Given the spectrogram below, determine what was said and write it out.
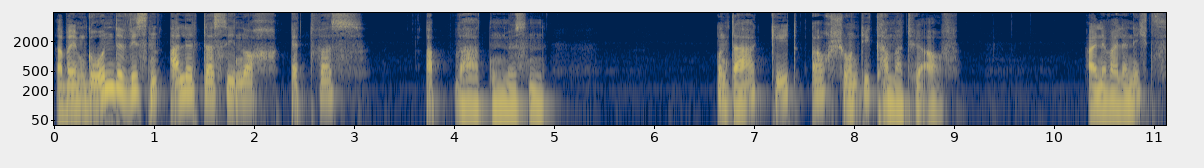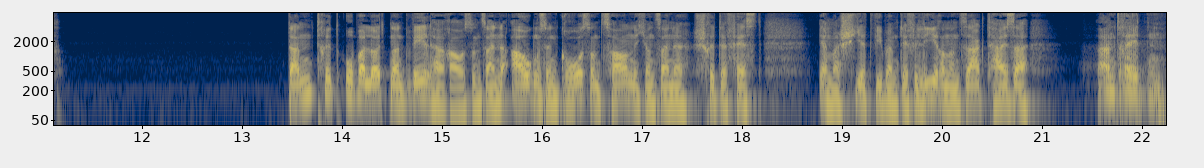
Aber im Grunde wissen alle, dass sie noch etwas abwarten müssen. Und da geht auch schon die Kammertür auf. Eine Weile nichts, dann tritt Oberleutnant Wehl heraus und seine Augen sind groß und zornig und seine Schritte fest. Er marschiert wie beim Defilieren und sagt heiser Antreten.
